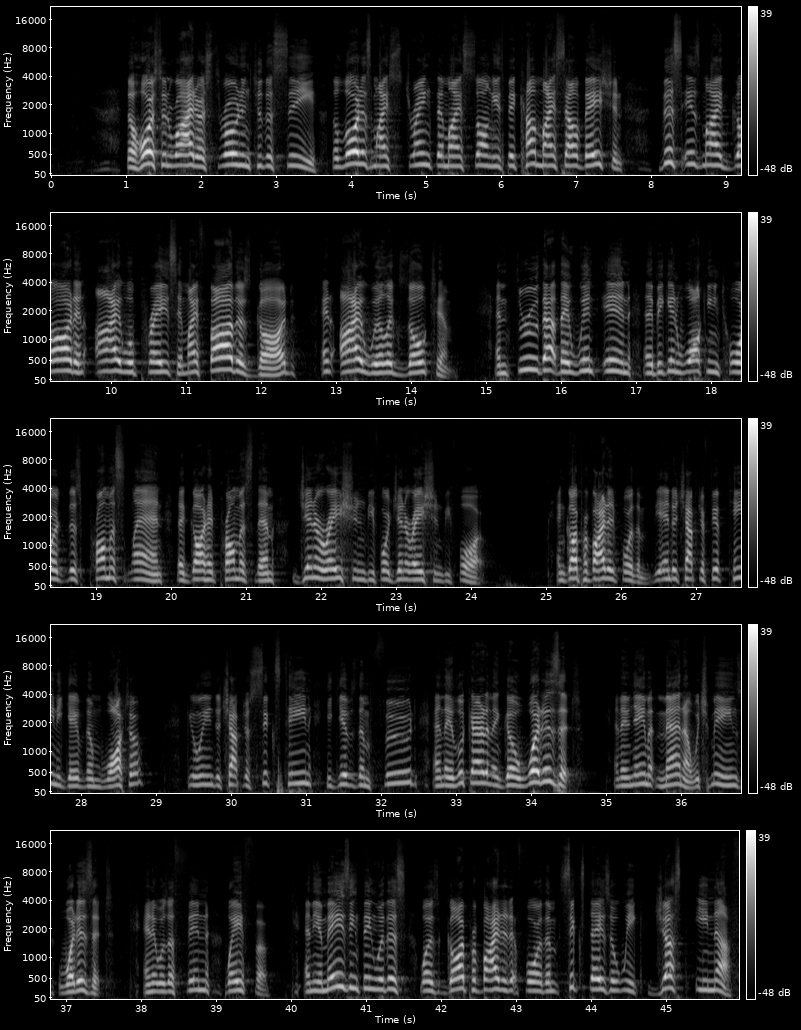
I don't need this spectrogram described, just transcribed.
The horse and rider is thrown into the sea. The Lord is my strength and my song. He's become my salvation. This is my God, and I will praise him. My Father's God, and I will exalt him. And through that, they went in and they began walking towards this promised land that God had promised them generation before generation before. And God provided for them. The end of chapter 15, He gave them water. Going into chapter 16, He gives them food. And they look at it and they go, What is it? And they name it manna, which means, What is it? And it was a thin wafer. And the amazing thing with this was God provided it for them six days a week, just enough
